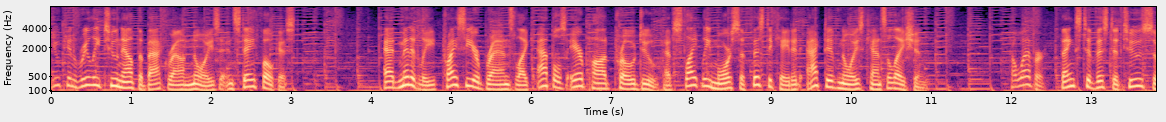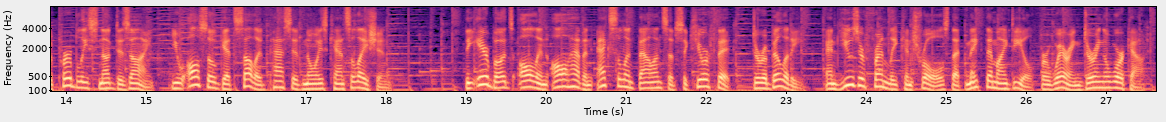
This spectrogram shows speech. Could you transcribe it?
you can really tune out the background noise and stay focused. Admittedly, pricier brands like Apple's AirPod Pro do have slightly more sophisticated active noise cancellation. However, thanks to Vista 2's superbly snug design, you also get solid passive noise cancellation. The earbuds all in all have an excellent balance of secure fit, durability, and user-friendly controls that make them ideal for wearing during a workout.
